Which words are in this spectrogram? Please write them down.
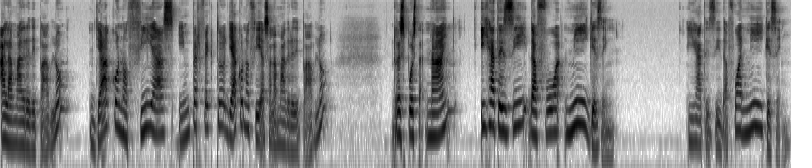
a la madre de Pablo? ¿Ya conocías imperfecto? ¿Ya conocías a la madre de Pablo? Respuesta: Nein, ich hatte sie davor nie gesehen. Ich hatte sie davor nie gesehen.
